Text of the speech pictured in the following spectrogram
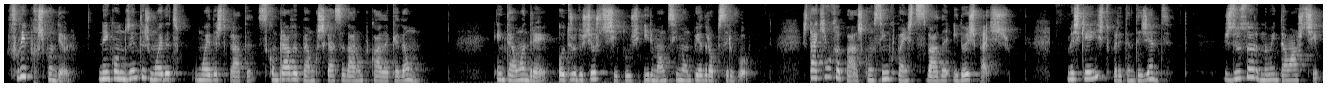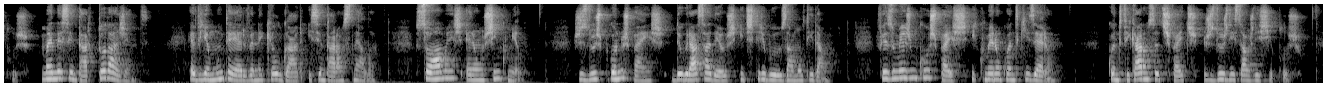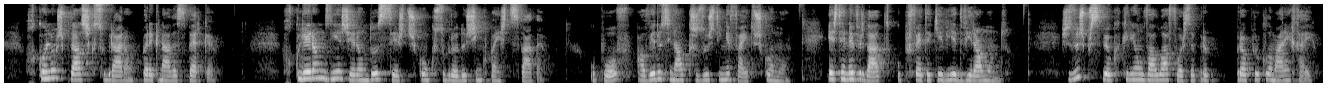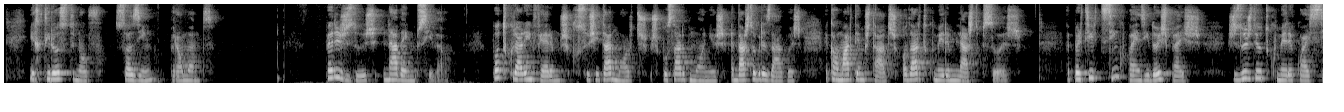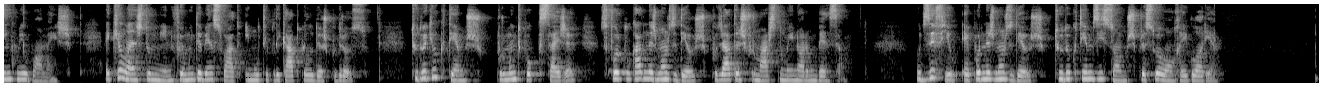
Filipe respondeu-lhe: Nem com duzentas moedas de prata se comprava pão que chegasse a dar um bocado a cada um. Então André, outro dos seus discípulos e irmão de Simão Pedro, observou: Está aqui um rapaz com cinco pães de cevada e dois peixes. Mas que é isto para tanta gente? Jesus ordenou então aos discípulos: Mandem sentar toda a gente. Havia muita erva naquele lugar e sentaram-se nela. Só homens eram uns cinco mil. Jesus pegou nos pães, deu graça a Deus e distribuiu-os à multidão. Fez o mesmo com os peixes e comeram quanto quiseram. Quando ficaram satisfeitos, Jesus disse aos discípulos: Recolham os pedaços que sobraram, para que nada se perca. Recolheram-nos e encheram doze cestos com o que sobrou dos cinco pães de cevada. O povo, ao ver o sinal que Jesus tinha feito, exclamou: Este é, na verdade, o profeta que havia de vir ao mundo. Jesus percebeu que queriam levá-lo à força para, para o proclamarem rei e retirou-se de novo, sozinho, para o monte. Para Jesus, nada é impossível. Pode curar enfermos, ressuscitar mortos, expulsar demónios, andar sobre as águas, acalmar tempestades ou dar de comer a milhares de pessoas. A partir de cinco pães e dois peixes, Jesus deu de comer a quase cinco mil homens. Aquele lanche do menino foi muito abençoado e multiplicado pelo Deus poderoso. Tudo aquilo que temos, por muito pouco que seja, se for colocado nas mãos de Deus, poderá transformar-se numa enorme bênção. O desafio é pôr nas mãos de Deus tudo o que temos e somos para a sua honra e glória.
